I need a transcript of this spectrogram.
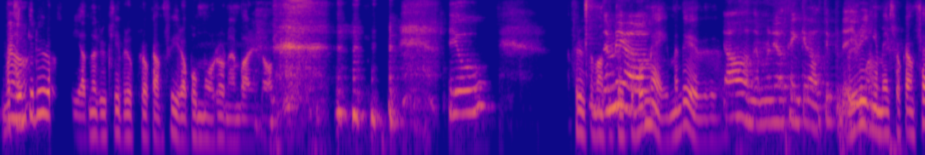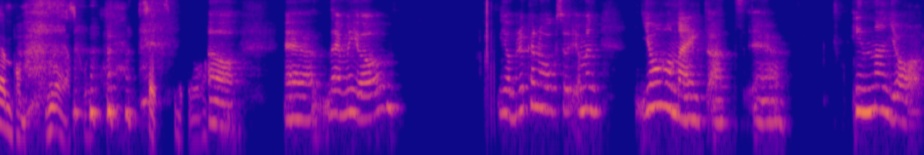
Vad ja. tänker du då, Sofia, när du kliver upp klockan fyra på morgonen varje dag? jo. Förutom att nej, du tänker jag... på mig, men det är ju... Ja, nej, men jag tänker alltid på dig. Du ringer mig klockan fem på morgonen. Nej, jag skojar. Sex. Ja. Eh, nej, men jag jag brukar nog också, ja, men jag har märkt att eh, innan jag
